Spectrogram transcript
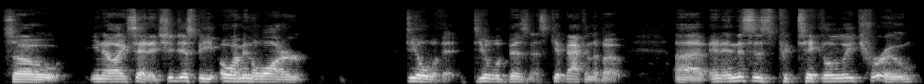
So, you know, like I said, it should just be, oh, I'm in the water, deal with it, deal with business, get back in the boat. Uh, and, and this is particularly true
